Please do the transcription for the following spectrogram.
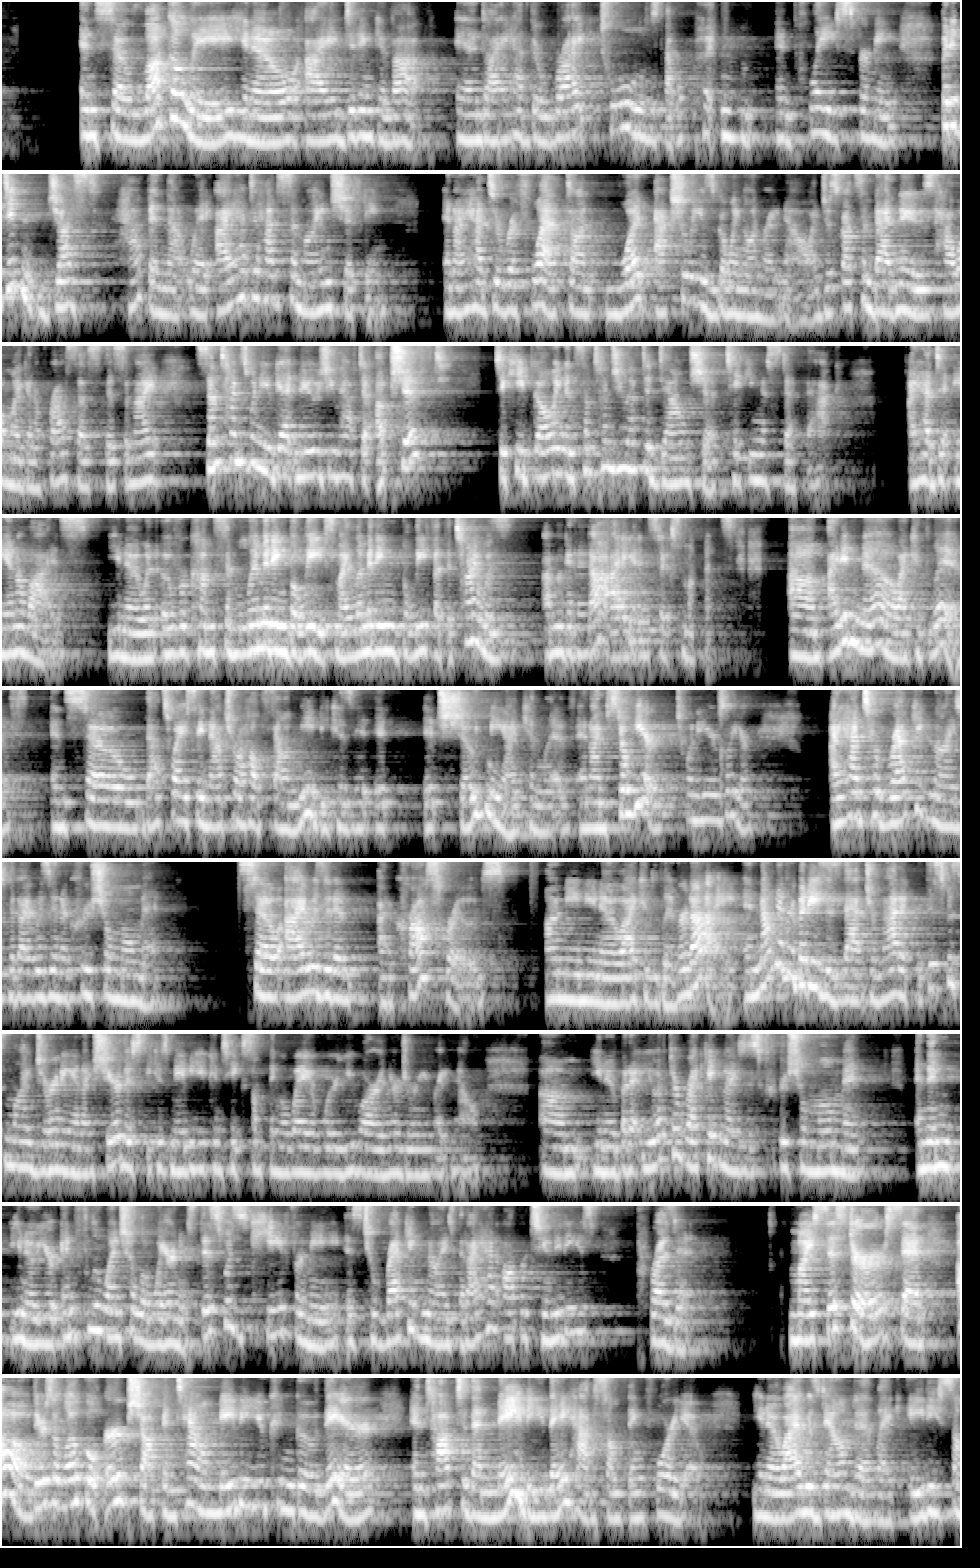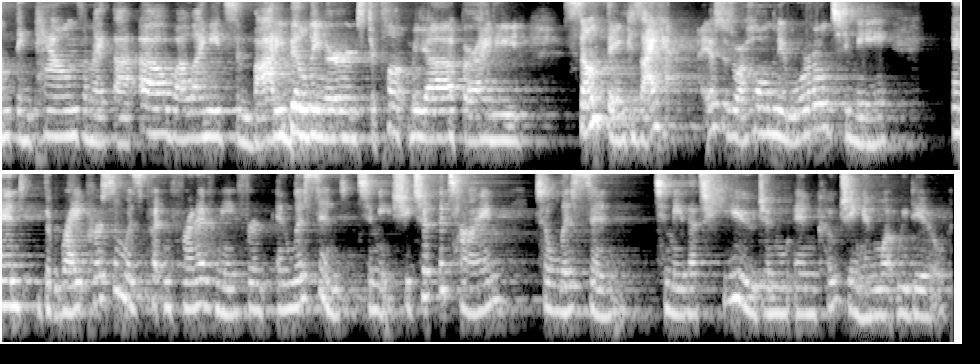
And so, luckily, you know, I didn't give up and I had the right tools that were put in, in place for me. But it didn't just happen that way. I had to have some mind shifting and I had to reflect on what actually is going on right now. I just got some bad news. How am I going to process this? And I sometimes when you get news, you have to upshift to keep going, and sometimes you have to downshift, taking a step back. I had to analyze, you know, and overcome some limiting beliefs. My limiting belief at the time was I'm going to die in six months. Um, I didn't know I could live and so that's why I say natural health found me because it, it it showed me I can live and I'm still here 20 years later. I had to recognize that I was in a crucial moment. So I was at a at a crossroads. I mean, you know, I could live or die. And not everybody's is that dramatic, but this was my journey. And I share this because maybe you can take something away of where you are in your journey right now. Um, you know, but you have to recognize this crucial moment and then you know your influential awareness. This was key for me is to recognize that i had opportunities present. My sister said oh there's a local herb shop in town. Maybe you can go there and talk to them. Maybe they have something for you. You know i was down to like 80 something pounds and i thought oh well i need some bodybuilding herbs to plump me up or i need something. Because i this was a whole new world to me and the right person was put in front of me for and listened to me. She took the time to listen to me. That's huge in, in coaching and what we do.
